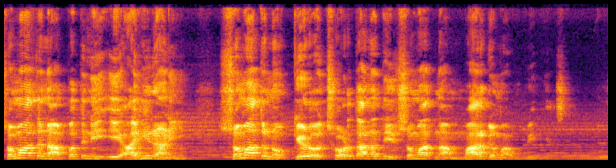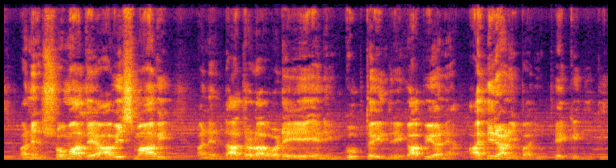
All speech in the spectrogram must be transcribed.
સોમાતના પત્ની એ આહિરાણી સોમાતનો કેળો છોડતા નથી સોમાતના માર્ગમાં ઊભી ગયા છે. અને સોમાતે આવેશમાં આવી અને દાંતડા વડે એની ગુપ્ત ઇન્દ્રિય કાપી અને આહિરાણી બાજુ ફેંકી દીધી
